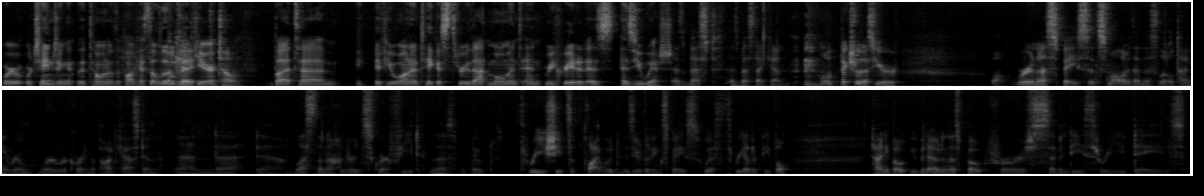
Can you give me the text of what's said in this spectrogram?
we're we're changing the tone of the podcast a little Okay, bit here, Tone. but. Um, if you want to take us through that moment and recreate it as as you wish, as best as best I can. well, picture this: you're well, we're in a space. It's smaller than this little tiny room we're recording the podcast in, and uh, uh, less than a hundred square feet. That's about three sheets of plywood is your living space with three other people. Tiny boat. You've been out in this boat for seventy-three days.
